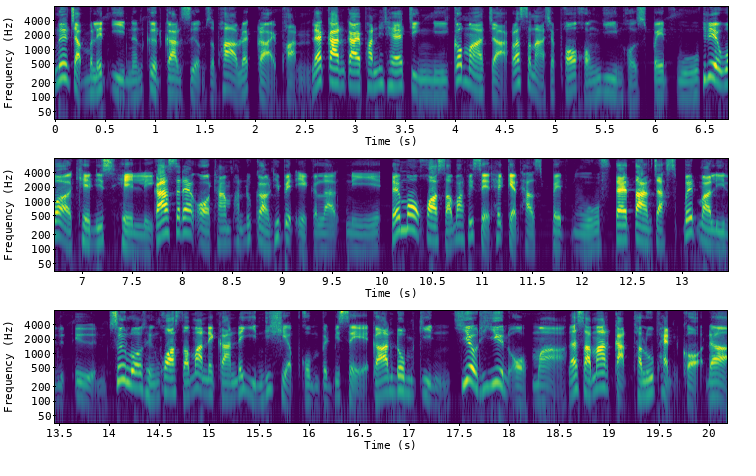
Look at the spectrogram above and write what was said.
เนื่องจากเมล็ดยีนนั้นเกิดการเสื่อมสภาพและกลายพันธุ์และการกลายพันธุ์ที่แท้จริงนี้ก็มาจากลักษณะเฉพาะของยีนของสเปซวูฟที่เรียกว่าเคนิสเฮลิการแสดงออกทางพันธุกรรมที่เป็นเอกลักษณ์นี้ได้มอบความสามารถพิเศษให้แก่ทางสเปซวูฟแต่ต่างจากสเปซมารีนอื่นๆ ซึ่งรวมถึงความสามารถในการได้ยินที่เฉียบคมเป็นพิเศษ การดมกลิ่นเขี้ยวที่ยื่นออกมา และสามารถกัดทะลุแผ่นเกาะได้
